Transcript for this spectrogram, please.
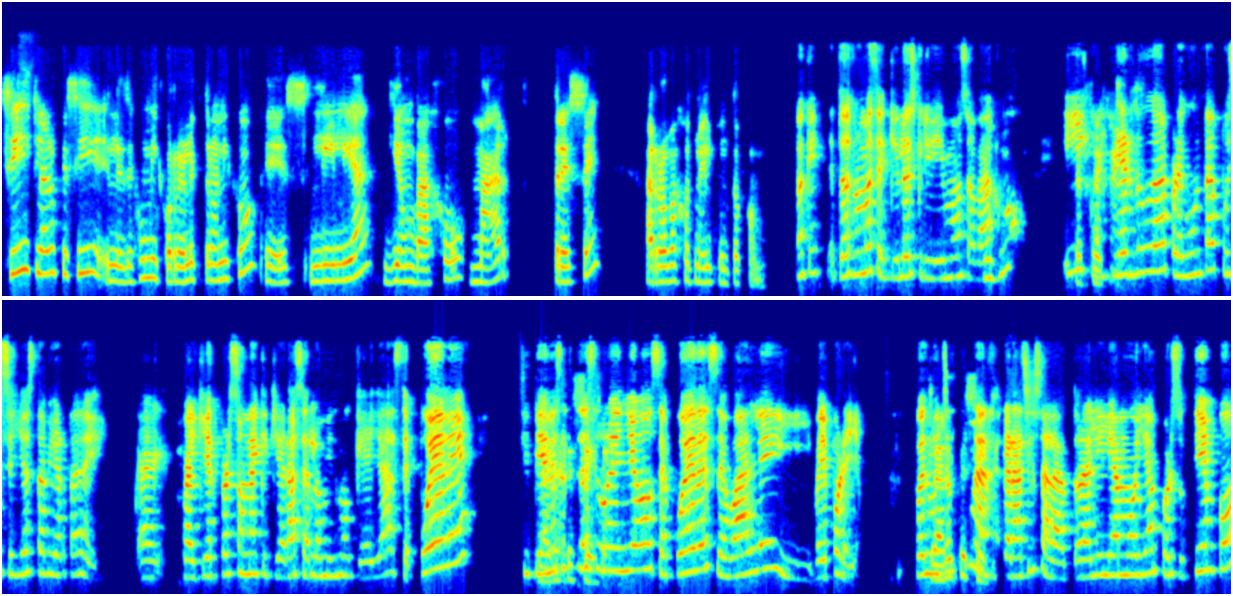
Sí, claro que sí. Les dejo mi correo electrónico. Es lilia-mar13 arroba hotmail.com. Ok, de todas formas aquí lo escribimos abajo. Y cualquier duda, pregunta, pues ella está abierta de eh, cualquier persona que quiera hacer lo mismo que ella. Se puede. Si tienes ese sueño, se puede, se vale y ve por ella. Pues muchísimas gracias a la doctora Lilia Moya por su tiempo,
